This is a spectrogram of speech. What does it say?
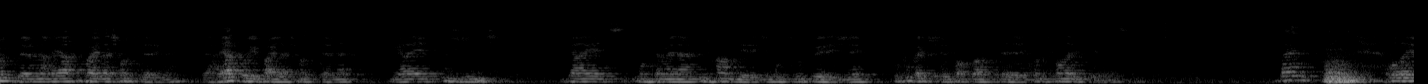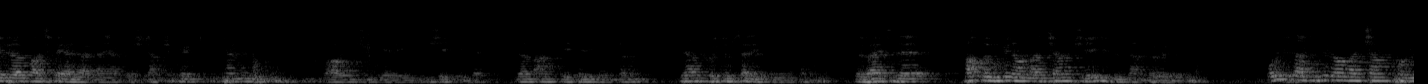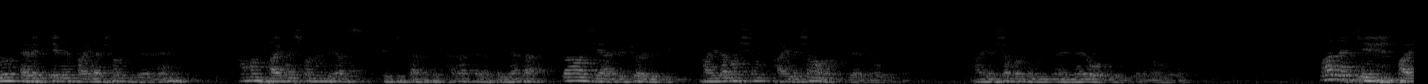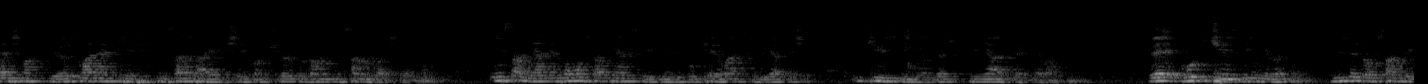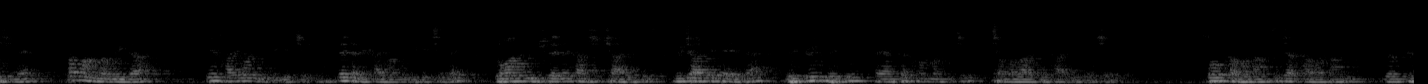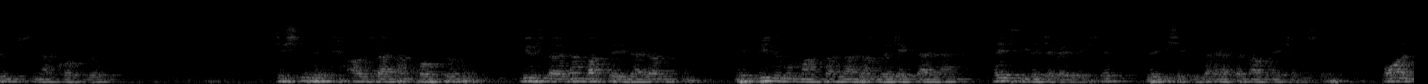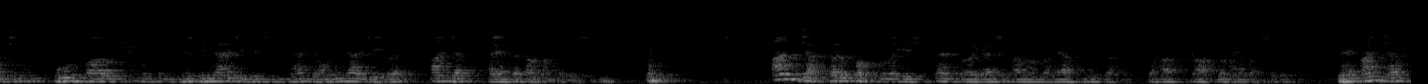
paylaşmak üzerine, hayatı paylaşmak üzerine ve hayat boyu paylaşmak üzerine gayet ilginç, gayet muhtemelen ilham verici, mutluluk verici, ufuk açıcı toplantı, e, konuşmalar izlediniz. Ben olaya biraz başka yerlerden yaklaşacağım. Çünkü kendim varoluşum gereği bir şekilde biraz anksiyeteli bir insanım. Biraz kötümser bir insanım. Ve belki de tam da bugün anlatacağım şey yüzünden böyleyim. O yüzden bugün anlatacağım konu evet gene paylaşmak üzerine. Ama paylaşmanın biraz kötü tarafı, kara tarafı ya da daha ziyade şöyle diyeyim, paylaşam, paylaşamamak üzerine olacak. Paylaşamadığımız neler olduğu üzerine olacak. Madem ki paylaşmak diyoruz, madem ki insana dair bir şey konuşuyoruz, o zaman insanla başlayalım. İnsan yani Homo sapiens dediğimiz bu primat türü yaklaşık 200 bin yıldır dünya üzerinde var. Ve bu 200 bin yılın %95'ine tam anlamıyla bir hayvan gibi geçirdi. Ne demek hayvan gibi geçirmek? Doğanın güçlerine karşı çaresiz, mücadele eder ve gün be gün hayatta kalmak için çabalar bir halde geçirdi. Soğuk havadan, sıcak havadan, gök gürültüsünden korktu. Çeşitli bir avcılardan korktu. Virüslerden, bakterilerden ve bilumum mantarlardan, böceklerden hepsiyle cebelleşti ve bir şekilde hayatta kalmaya çalıştı. O an için bu varoluşumuzun yüz binlerce, yüz binlerce, on binlerce yılı ancak hayatta kalmakla geçti. Ancak tarım toplumuna geçtikten sonra gerçek anlamda hayatımızda daha rahatlamaya başladık. Ve ancak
